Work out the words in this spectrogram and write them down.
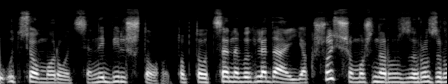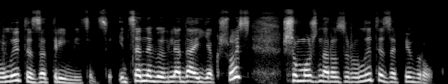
У цьому році не більш того, тобто це не виглядає як щось, що можна роз- розрулити за три місяці, і це не виглядає як щось, що можна розрулити за півроку.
